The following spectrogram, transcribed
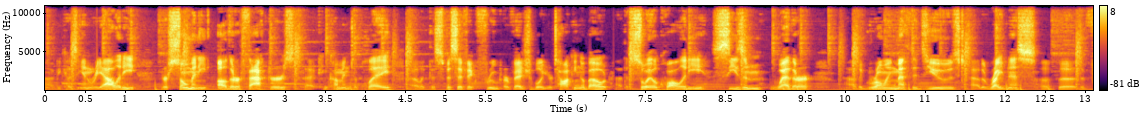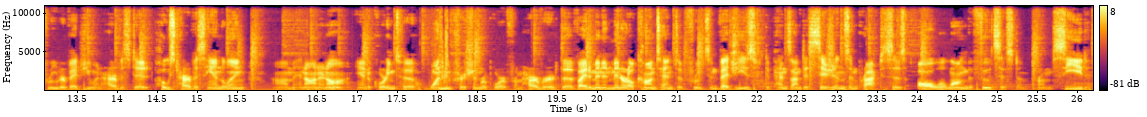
uh, because in reality, there are so many other factors that can come into play, uh, like the specific fruit or vegetable you're talking about, uh, the soil quality, season, weather, uh, the growing methods used, uh, the ripeness of the, the fruit or veggie when harvested, post harvest handling, um, and on and on. And according to one nutrition report from Harvard, the vitamin and mineral content of fruits and veggies depends on decisions and practices all along the food system, from seed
